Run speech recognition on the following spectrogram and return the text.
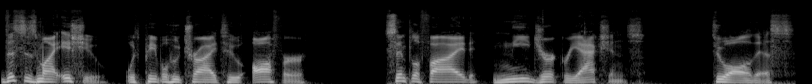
this is my issue with people who try to offer simplified knee jerk reactions to all of this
